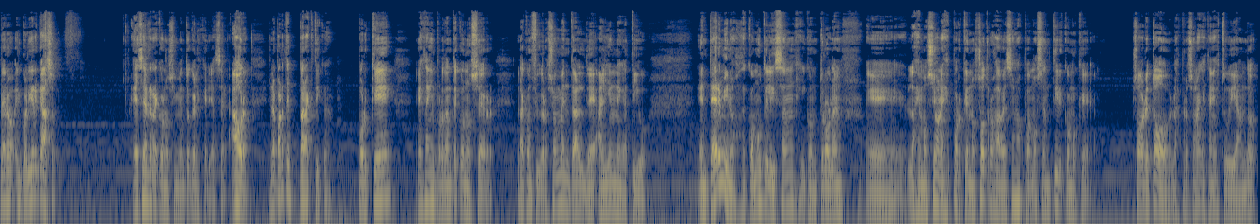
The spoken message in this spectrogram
pero en cualquier caso, es el reconocimiento que les quería hacer. Ahora, en la parte práctica, ¿por qué es tan importante conocer la configuración mental de alguien negativo? En términos de cómo utilizan y controlan eh, las emociones, es porque nosotros a veces nos podemos sentir como que, sobre todo las personas que están estudiando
